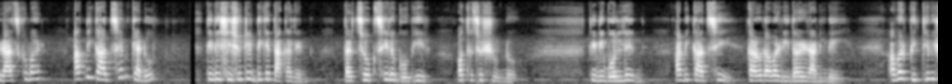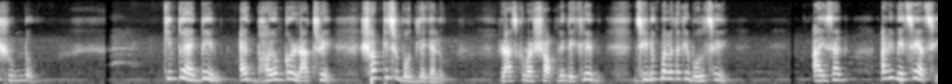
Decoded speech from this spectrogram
রাজকুমার, আপনি কাঁদছেন কেন? তিনি শিশুটির দিকে তাকালেন। তার চোখ ছিল গভীর, অথচ শূন্য। তিনি বললেন, আমি কাঁদছি, কারণ আমার হৃদয়ের রানী নেই। আমার পৃথিবী শূন্য। কিন্তু একদিন এক ভয়ঙ্কর রাত্রে সব কিছু বদলে গেল। রাজকুমার স্বপ্নে দেখলেন, ঝিনুকমালা তাকে বলছে আইজান, আমি বেঁচে আছি।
